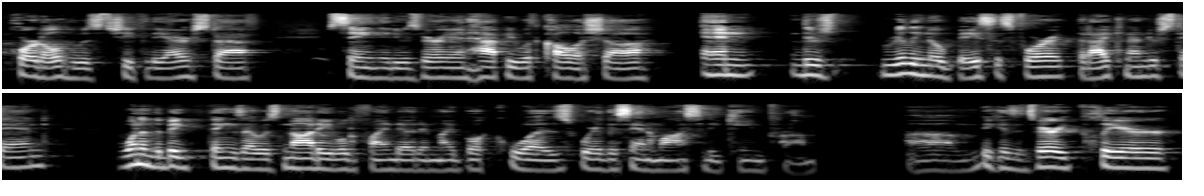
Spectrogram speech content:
Portal, who was chief of the air staff, saying that he was very unhappy with Collishaw. And there's really no basis for it that I can understand. One of the big things I was not able to find out in my book was where this animosity came from. Um, because it's very clear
